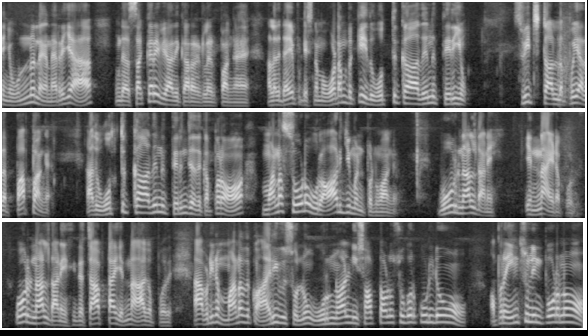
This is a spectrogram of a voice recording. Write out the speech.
நீங்கள் ஒன்றும் இல்லைங்க நிறையா இந்த சர்க்கரை வியாதிக்காரர்கள் இருப்பாங்க அல்லது டயபெட்டிஸ் நம்ம உடம்புக்கு இது ஒத்துக்காதுன்னு தெரியும். ஸ்வீட் ஸ்டாலில் போய் அதை பார்ப்பாங்க. அது ஒத்துக்காதுன்னு தெரிஞ்சதுக்கப்புறம் மனசோட ஒரு ஆர்கியூமெண்ட் பண்ணுவாங்க. ஒரு நாள் தானே என்ன ஆகிட போகுது? ஒரு நாள் தானே இதை சாப்பிட்டா என்ன ஆக போகுது? அப்படின்னு மனதுக்கும் அறிவு சொல்லும் ஒரு நாள் நீ சாப்பிட்டாலும் சுகர் கூடிடும் அப்புறம் இன்சுலின் போடணும்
